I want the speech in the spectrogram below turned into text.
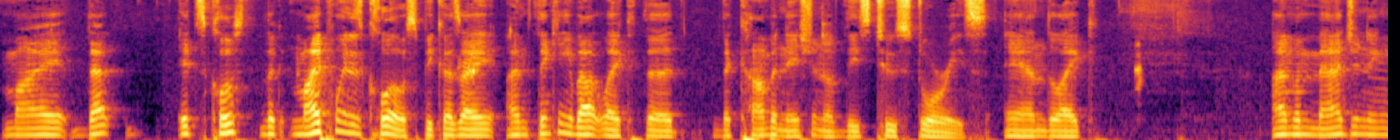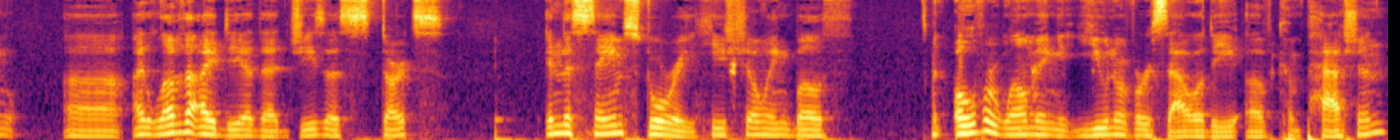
my that it's close the my point is close because I I'm thinking about like the the combination of these two stories. And like i'm imagining uh, i love the idea that jesus starts in the same story he's showing both an overwhelming universality of compassion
